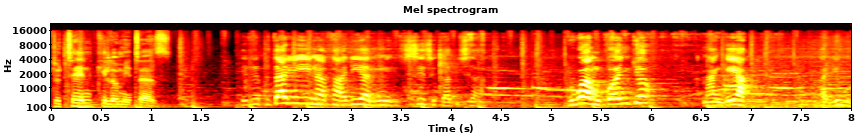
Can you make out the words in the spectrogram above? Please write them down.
to 10 kilometers. Hospitali hii inasaidia sisi kabisa. Kuwa mgonjwa naingia karibu,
